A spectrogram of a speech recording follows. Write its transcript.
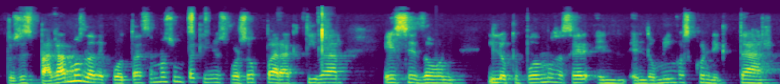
Entonces pagamos la de cuota, hacemos un pequeño esfuerzo para activar ese don y lo que podemos hacer el, domingo es conectar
